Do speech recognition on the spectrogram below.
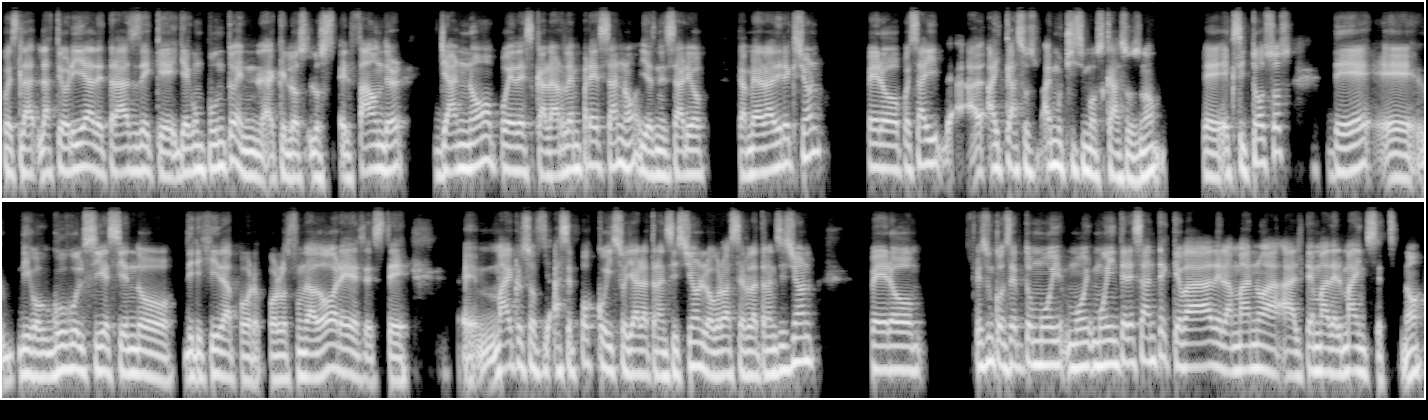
pues la, teoría detrás de que llega un punto en el que los, los, el founder ya no puede escalar la empresa, ¿no? Y es necesario cambiar la dirección, pero pues hay, hay casos, hay muchísimos casos, ¿no? Eh, exitosos de, eh, digo, Google sigue siendo dirigida por, por los fundadores, este, Microsoft hace poco hizo ya la transición, logró hacer la transición, pero es un concepto muy, muy, muy interesante que va de la mano al tema del mindset, ¿no?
